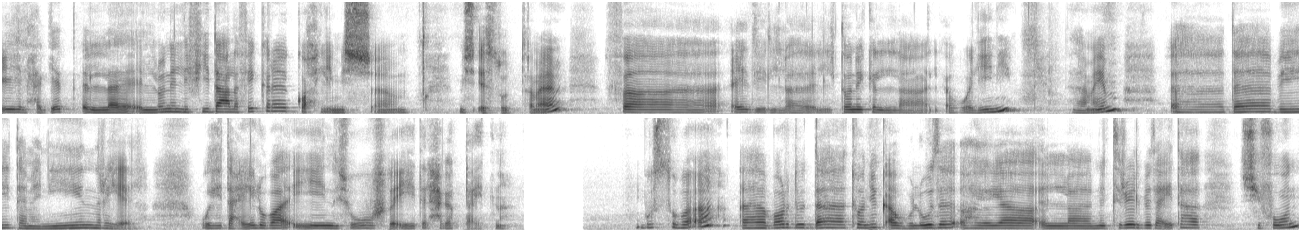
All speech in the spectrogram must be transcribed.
إيه الحاجات ال- اللون اللي فيه ده على فكرة كحلي مش مش أسود تمام؟ فآدي ال- التونيك ال- الأولاني تمام؟ آه، ده بتمانين ريال. وتعالوا بقى إيه نشوف بقية الحاجة بتاعتنا. بصوا بقى آه برضو ده تونيك أو بلوزة هي ال material بتاعتها شيفون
